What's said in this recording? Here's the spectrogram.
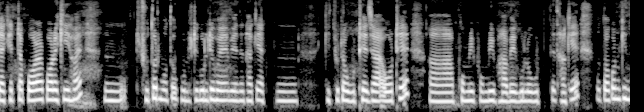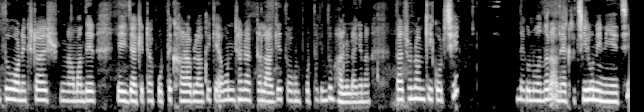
জ্যাকেটটা পরার পরে কি হয় সুতোর মতো গুলটি গুলটি হয়ে বেঁধে থাকে কিছুটা উঠে যা, ওঠে ফুমড়ি ফুমড়ি ভাবে এগুলো উঠতে থাকে। তো তখন কিন্তু অনেকটা আমাদের এই জ্যাকেটটা পরতে খারাপ লাগে, কেমন যেন একটা লাগে, তখন পরতে কিন্তু ভালো লাগে না। তার জন্য আমি কী করছি, দেখুন বন্ধুরা, আমি একটা চিরুনি নিয়েছি।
